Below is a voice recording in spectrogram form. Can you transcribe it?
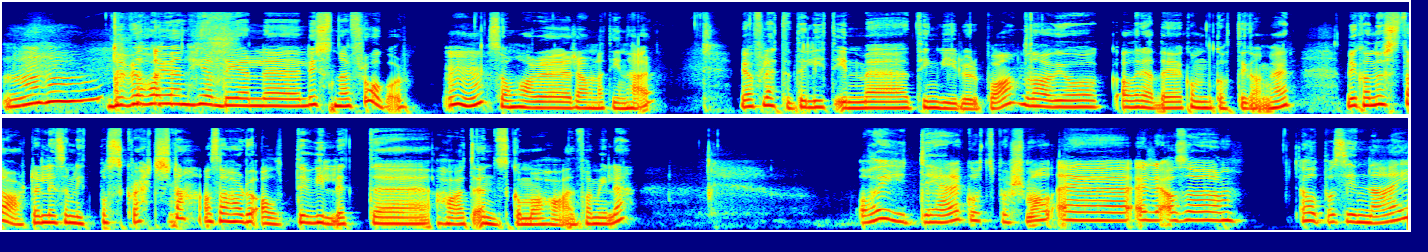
Mm -hmm. Du, vi har jo en hel del eh, lyssnarfrågor Mm. som har eh, ramlet inn her. Vi har flettet det litt inn med ting vi lurer på, men da har vi jo allerede kommet godt i gang her. Vi kan jo starte liksom litt på scratch. da. Altså, Har du alltid villet uh, ha et ønske om å ha en familie? Oi, det er et godt spørsmål. Eh, eller altså Jeg holdt på å si nei.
